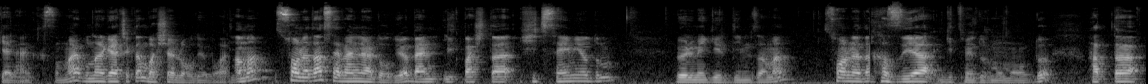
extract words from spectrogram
gelen kısım var. Bunlar gerçekten başarılı oluyor bu arada. Ama sonradan sevenler de oluyor. Ben ilk başta hiç sevmiyordum bölüme girdiğim zaman. Sonra da kazıya gitme durumum oldu. Hatta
